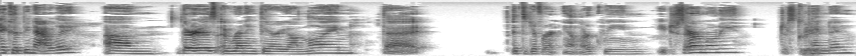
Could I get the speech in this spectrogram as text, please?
It could be Natalie. Um, there is a running theory online that it's a different antler queen each ceremony, just Great. depending.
